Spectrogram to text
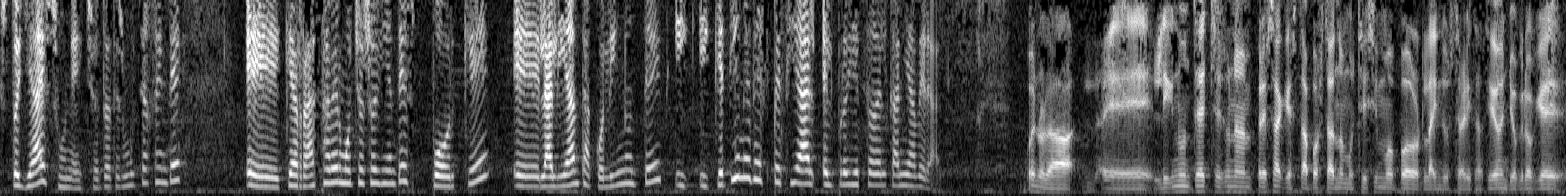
Esto ya es un hecho. Entonces, mucha gente eh, querrá saber, muchos oyentes, por qué eh, la alianza con Lignum y, y qué tiene de especial el proyecto del Cañaveral. Bueno, la, eh, Lignum Tech es una empresa que está apostando muchísimo por la industrialización. Yo creo que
